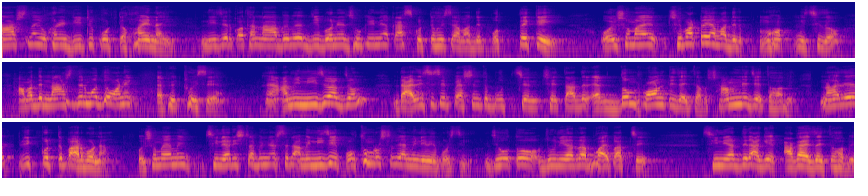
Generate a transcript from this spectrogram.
নার্স নাই, ওখানে ডিউটি করতে হয় নাই। নিজের কথা না ভেবে জীবনে ঝুঁকি নিয়ে কাজ করতে হয়েছে আমাদের প্রত্যেকেই। ওই সময় সেবাটাই আমাদের মহৎ ছিল। আমাদের নার্সদের মধ্যে অনেক এফেক্ট হয়েছে। হ্যাঁ আমি নিজেও একজন ডায়ালিসিসের পেশেন্ট তো বুঝছেন, সে তাদের একদম ফ্রন্টে যাইতে হবে, সামনে যেতে হবে। নাহলে প্রিক করতে পারব না। ওই সময় আমি সিনিয়র স্টাফ নার্সের আমি নিজেই প্রথম রোস্টারে আমি নেমে পড়ছি। যেহেতু জুনিয়ররা ভয় পাচ্ছে সিনিয়রদের আগে আগায় যাইতে হবে।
